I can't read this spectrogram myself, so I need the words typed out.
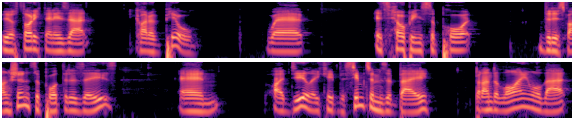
The orthotic then is that kind of pill where it's helping support the dysfunction, support the disease, and ideally keep the symptoms at bay. But underlying all that,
